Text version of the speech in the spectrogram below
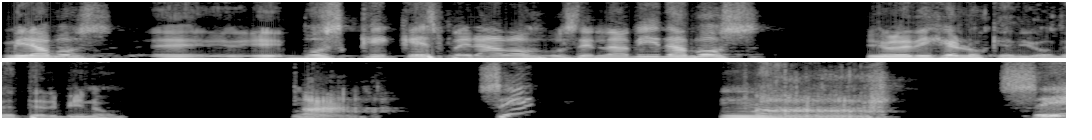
mira vos, eh, eh, vos, ¿qué, qué esperabas en la vida vos? Y yo le dije lo que Dios determinó. Ah, ¿sí? Ah, sí.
